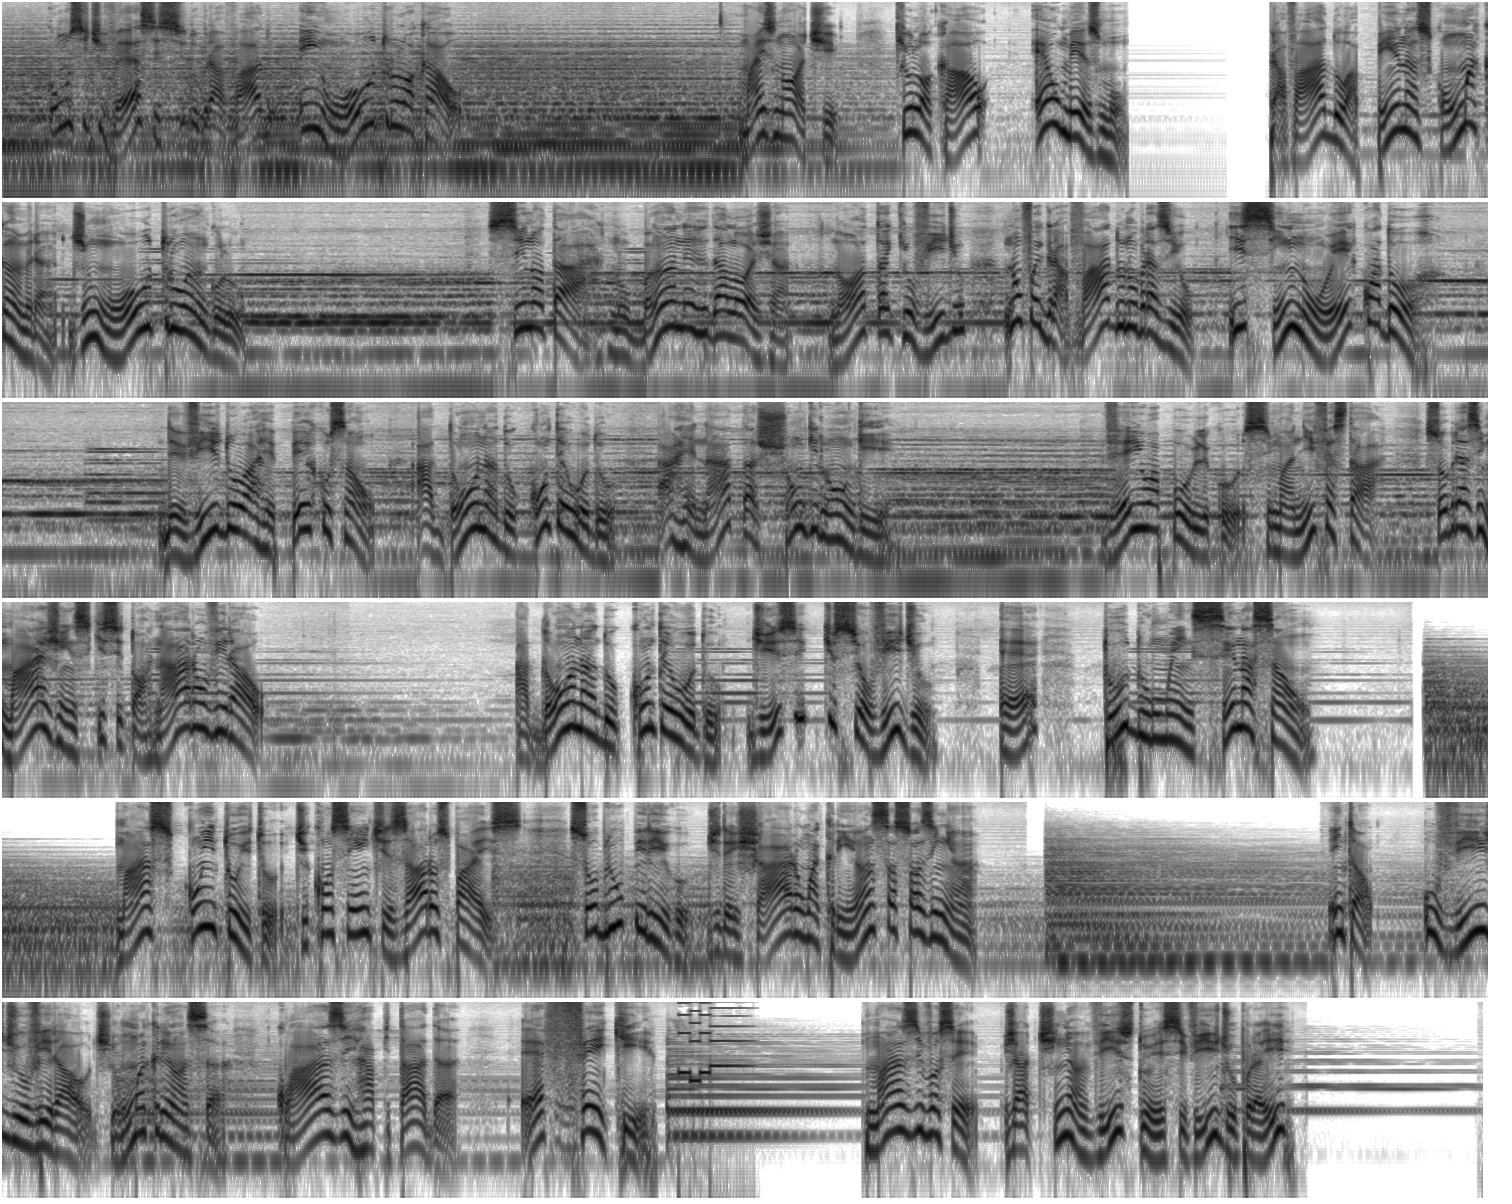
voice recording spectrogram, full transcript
como se tivesse sido gravado em um outro local. Mas note que o local é o mesmo. Gravado apenas com uma câmera de um outro ângulo. Se notar no banner da loja Nota que o vídeo não foi gravado no Brasil, e sim no Equador. Devido à repercussão, a dona do conteúdo, a Renata Chonglong, veio a público se manifestar sobre as imagens que se tornaram viral. A dona do conteúdo disse que o seu vídeo é tudo uma encenação. Mas com o intuito de conscientizar os pais sobre o perigo de deixar uma criança sozinha. Então, o vídeo viral de uma criança quase raptada é fake. Mas e você? Já tinha visto esse vídeo por aí?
